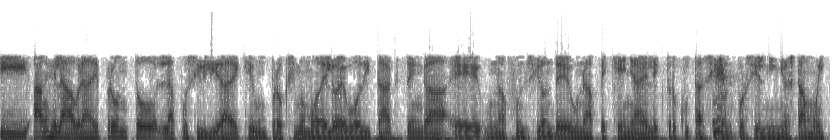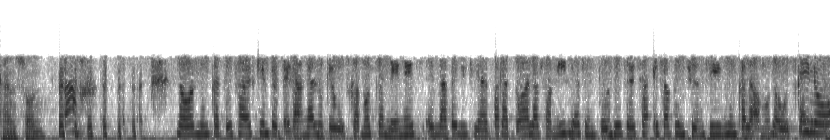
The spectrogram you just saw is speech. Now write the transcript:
Y Ángela, ¿habrá de pronto la posibilidad de que un próximo modelo de Body Tag tenga eh, una función de una pequeña electrocutación por si el niño está muy cansón? Ah, no, nunca tú sabes que en Pepe Ganga lo que buscamos también es, es la felicidad para todas las familias, entonces esa esa función sí nunca la vamos a buscar. Y no,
